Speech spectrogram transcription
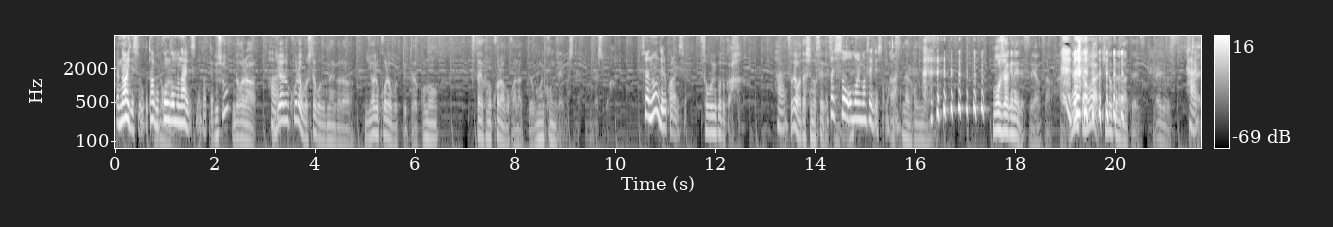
とないですよ。多分今後もないですもん。だって。でしょ？だから、はいリアルコラボしたことないからリアルコラボって言ったらこのスタイフのコラボかなって思い込んじゃいましたよ私はそれは飲んでるからですよ。そういうことか。はい。それは私のせいです、ね、私そう思いませんでしたもん。はい。あなるほどね。申し訳ないですヤンさん、はい、ヤンさんはひどくなかったです。大丈夫です。はい。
